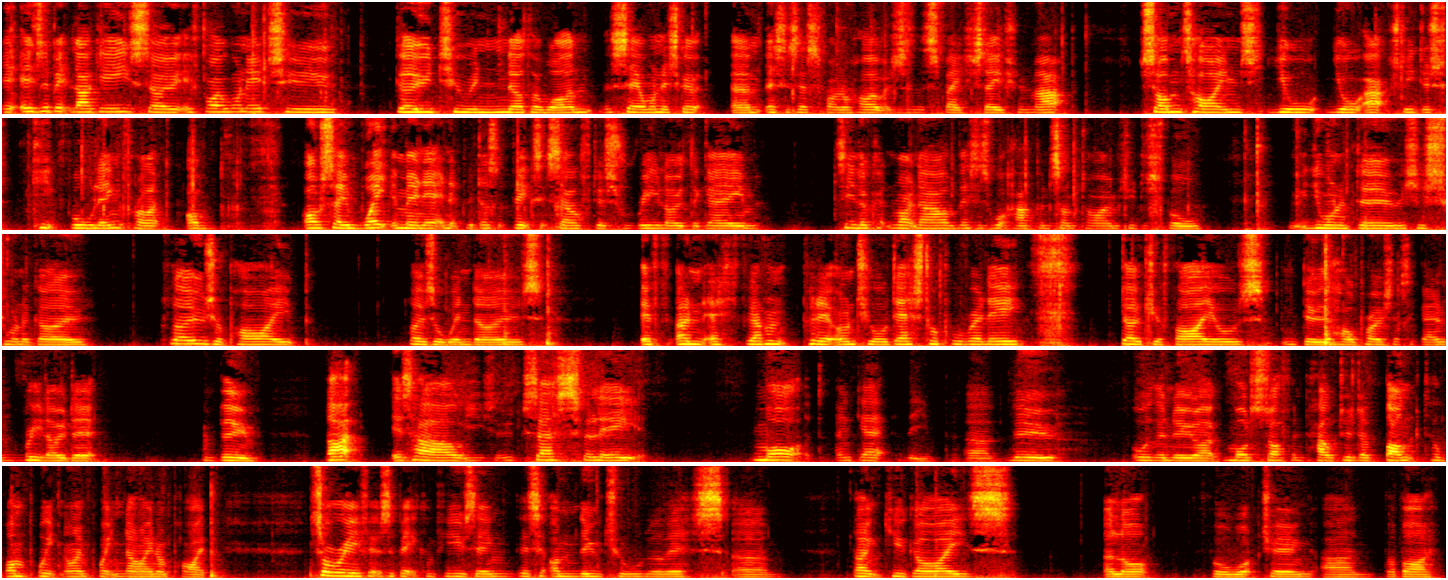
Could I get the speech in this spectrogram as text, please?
It is a bit laggy, so if I wanted to go to another one, let's say I wanted to go um, SSS Final High, which is the space station map. Sometimes you'll you'll actually just keep falling for like I'll, I'll say wait a minute, and if it doesn't fix itself, just reload the game. See, look at right now. This is what happens sometimes. You just fall. What you want to do is you just want to go close your pipe, close your windows. If and if you haven't put it onto your desktop already, go to your files, do the whole process again, reload it, and boom. That is how you successfully mod and get the uh, new all the new like mod stuff and how to debunk to 1.9.9 on pipe. Sorry if it was a bit confusing. This I'm new to all of this. Um, thank you guys a lot for watching and bye bye.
